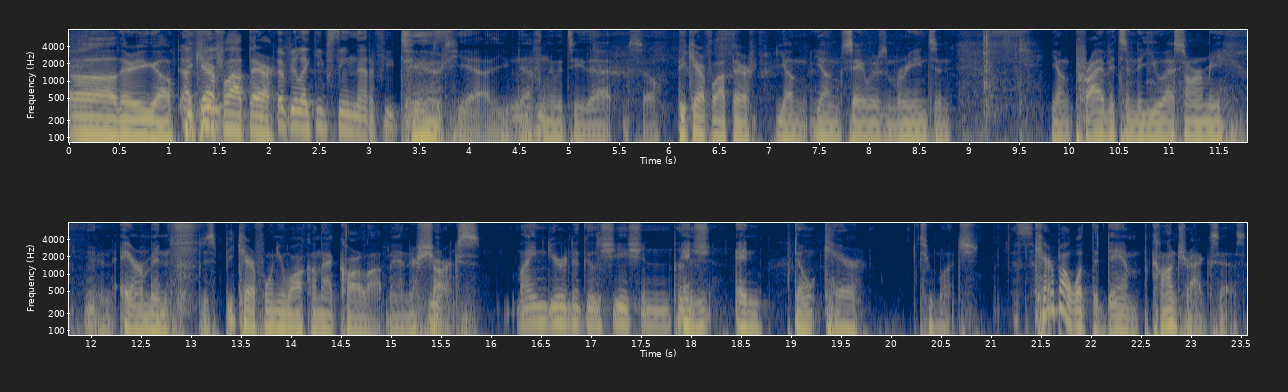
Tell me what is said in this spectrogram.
oh, there you go. Be I feel- careful out there. I feel like you've seen that a few times. Dude, yeah, you Mm-hmm. definitely would see that. So be careful out there, young young sailors and Marines and young privates in the U.S. Army And airmen. Just be careful when you walk on that car lot, man. They're sharks, Mind your negotiation position. and don't care too much. Care about what the damn contract says.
